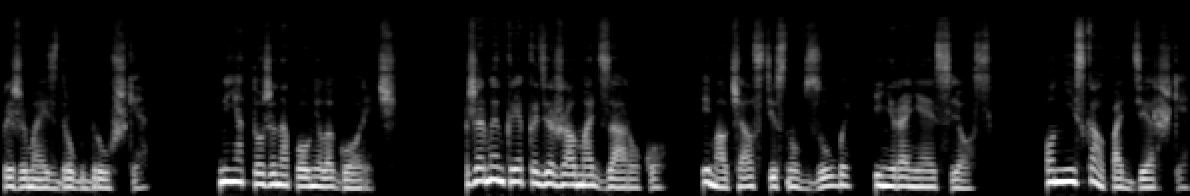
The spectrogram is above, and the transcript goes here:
прижимаясь друг к дружке. Меня тоже наполнила горечь. Жермен крепко держал мать за руку и молчал, стиснув зубы и не роняя слез. Он не искал поддержки,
